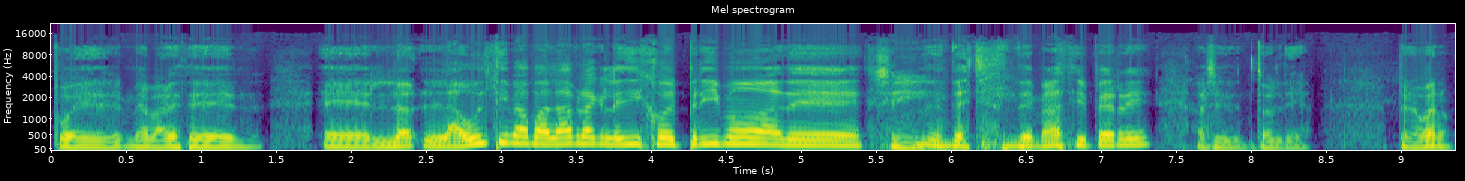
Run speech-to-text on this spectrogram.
pues me aparecen eh, lo- la última palabra que le dijo el primo a de, Sí. de, de Matthew Perry, así todo el día. Pero bueno,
